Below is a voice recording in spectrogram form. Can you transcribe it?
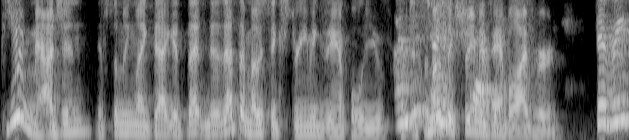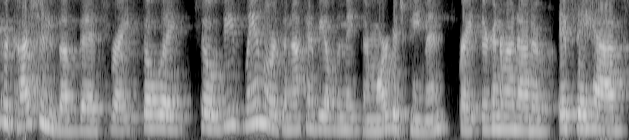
Could you imagine if something like that gets that? Is that the most extreme example you've? It's the most extreme example I've heard. the repercussions of this, right? So like, so these landlords are not going to be able to make their mortgage payments, right? They're going to run out of if they have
